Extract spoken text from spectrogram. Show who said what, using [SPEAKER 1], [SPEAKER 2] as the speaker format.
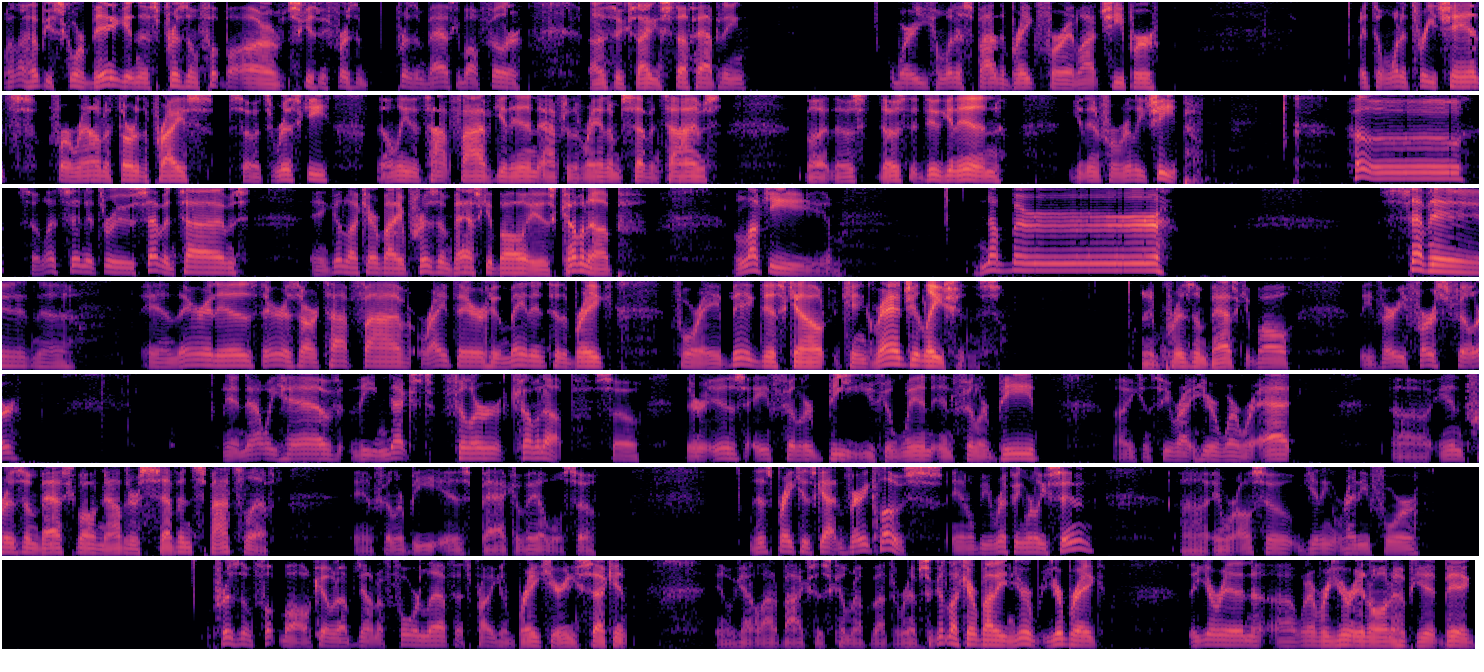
[SPEAKER 1] Well, I hope you score big in this Prizm football, or excuse me, Prizm Prizm basketball filler. Uh, this is exciting stuff happening where you can win a spot in the break for a lot cheaper. It's a one in three chance for around a third of the price, so it's risky. Only the top five get in after the random seven times, but those those that do get in get in for really cheap. Ho! So let's send it through seven times. And good luck, everybody. Prizm basketball is coming up. Lucky number seven. And there it is. There is our top five right there who made it into the break for a big discount. Congratulations. In Prizm Basketball, the very first filler. And now we have the next filler coming up. So there is a filler B. You can win in filler B. Uh, you can see right here where we're at uh, in Prizm Basketball. Now there's seven spots left, and filler B is back available. So this break has gotten very close, and will be ripping really soon. Uh, and we're also getting ready for Prizm football coming up down to four left. That's probably going to break here any second. And we've got a lot of boxes coming up about to rip. So good luck, everybody, in your your break that you're in, uh, whatever you're in on. I hope you hit big.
